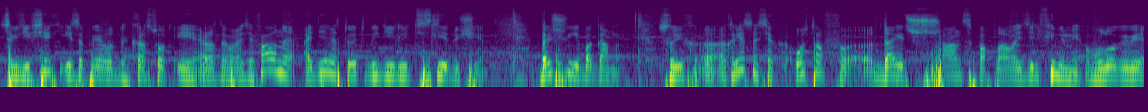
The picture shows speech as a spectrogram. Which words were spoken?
Среди всех из-за природных красот и разнообразия фауны отдельно стоит выделить следующее. Большие Багамы. В своих э, окрестностях остров э, дарит шанс поплавать с дельфинами. В логове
